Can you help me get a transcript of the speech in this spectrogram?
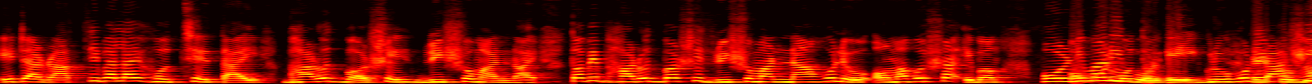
এটা রাত্রিবেলায় হচ্ছে তাই ভারতবর্ষে দৃশ্যমান নয়। তবে ভারতবর্ষে দৃশ্যমান না হলেও অমাবস্যা এবং পূর্ণিমার মতো এই গ্রহণের রাশি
